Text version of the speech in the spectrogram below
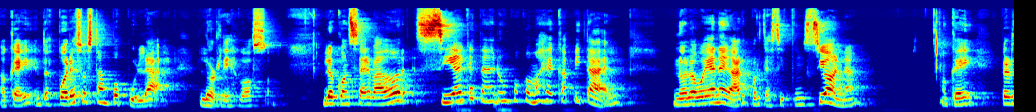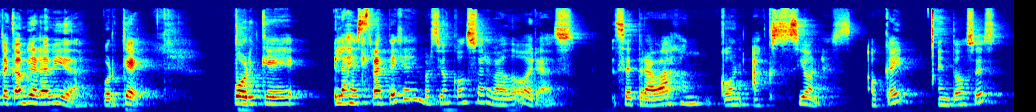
¿ok? Entonces, por eso es tan popular lo riesgoso. Lo conservador sí hay que tener un poco más de capital, no lo voy a negar porque así funciona, ¿ok? Pero te cambia la vida. ¿Por qué? Porque las estrategias de inversión conservadoras se trabajan con acciones, ¿ok? Entonces,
